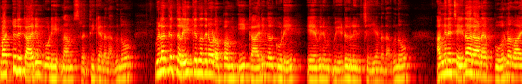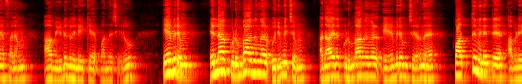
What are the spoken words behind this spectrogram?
മറ്റൊരു കാര്യം കൂടി നാം ശ്രദ്ധിക്കേണ്ടതാകുന്നു. വിളക്ക് തെളിയിക്കുന്നതിനോടൊപ്പം ഈ കാര്യങ്ങൾ കൂടി ഏവരും വീടുകളിൽ ചെയ്യേണ്ടതാകുന്നു. അങ്ങനെ ചെയ്താലാണ് പൂർണമായ ഫലം ആ വീടുകളിലേക്ക് വന്നു ചേരൂ. ഏവരും എല്ലാ കുടുംബാംഗങ്ങൾ ഒരുമിച്ചും അതായത് കുടുംബാംഗങ്ങൾ ഏവരും ചേർന്ന് പത്ത് മിനിറ്റ് അവിടെ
